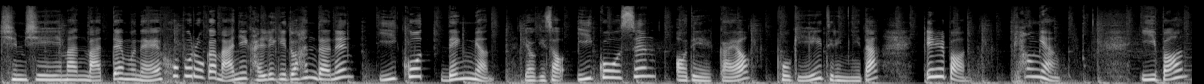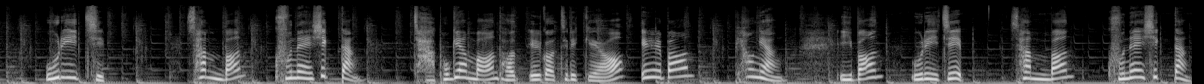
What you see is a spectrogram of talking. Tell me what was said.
심심한 맛 때문에 호불호가 많이 갈리기도 한다는 이곳 냉면. 여기서 이곳은 어디일까요? 보기 드립니다. 1번 평양, 2번 우리 집, 3번 구내 식당. 자, 보기 한번 더 읽어 드릴게요. 1번 평양, 2번 우리 집, 3번 구내 식당.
